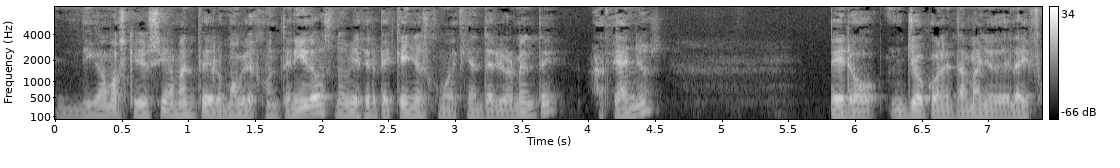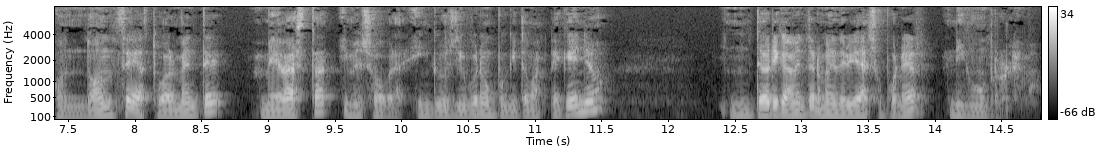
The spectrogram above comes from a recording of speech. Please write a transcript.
Digamos que yo soy amante de los móviles contenidos, no voy a decir pequeños como decía anteriormente, hace años, pero yo con el tamaño del iPhone 11 actualmente me basta y me sobra. Incluso si fuera un poquito más pequeño, teóricamente no me debería suponer ningún problema.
